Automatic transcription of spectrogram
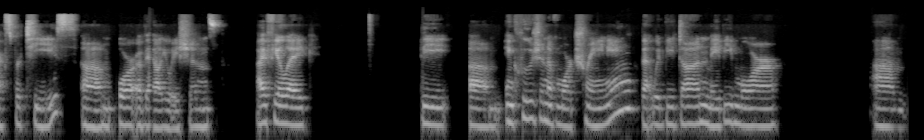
expertise, um, or evaluations. I feel like the um, inclusion of more training that would be done, maybe more um,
